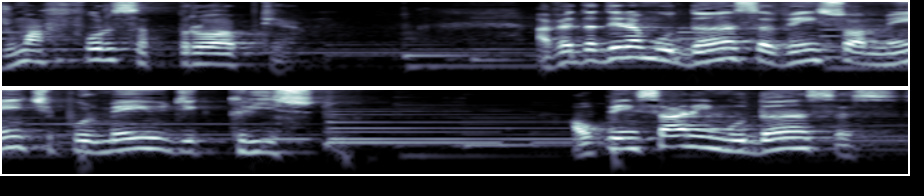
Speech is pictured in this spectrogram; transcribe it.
de uma força própria. A verdadeira mudança vem somente por meio de Cristo. Ao pensar em mudanças,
